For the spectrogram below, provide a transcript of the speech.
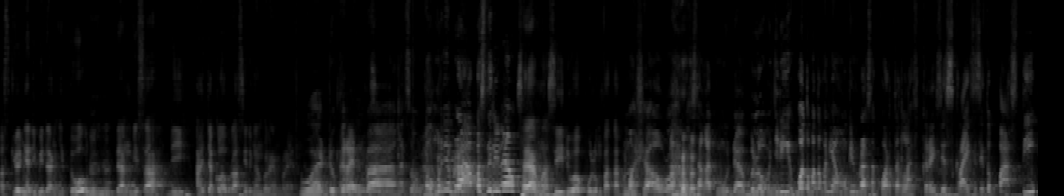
skillnya di bidang itu Mhm. dan bisa diajak kolaborasi dengan brand-brand. Waduh Kayak keren gitu banget sumpah. Umurnya berapa sih Rinel? Saya masih 24 tahun. Masya Allah masih sangat muda. Belum jadi buat teman-teman yang mungkin merasa quarter life crisis crisis itu pasti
